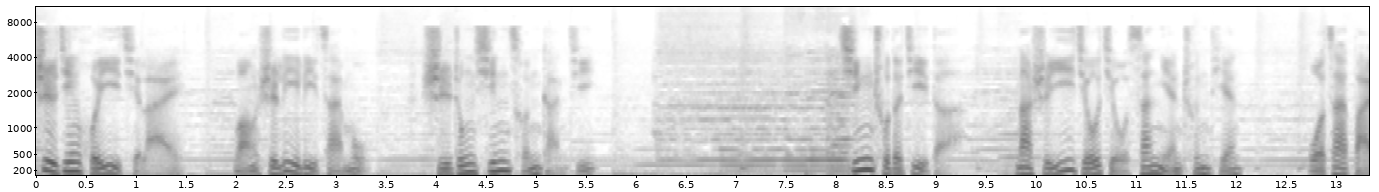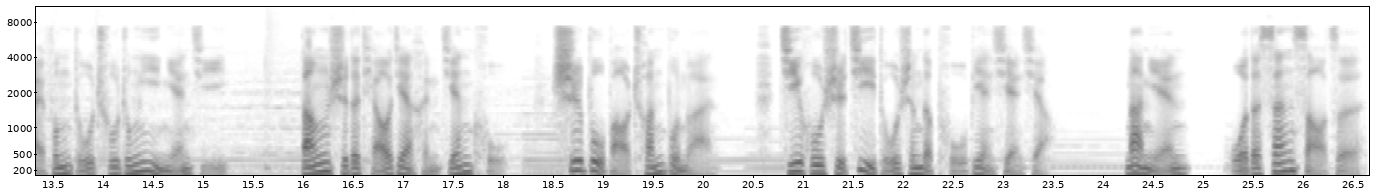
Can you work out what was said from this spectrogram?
至今回忆起来，往事历历在目，始终心存感激。清楚的记得，那是一九九三年春天，我在百丰读初中一年级。当时的条件很艰苦，吃不饱穿不暖，几乎是寄读生的普遍现象。那年，我的三嫂子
